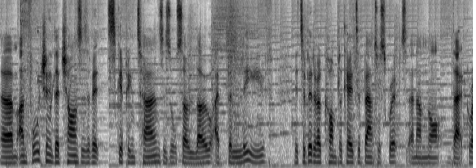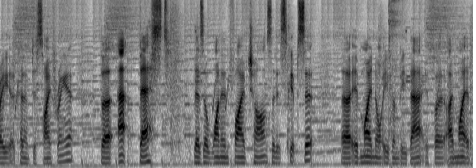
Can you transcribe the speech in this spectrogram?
Um, unfortunately, the chances of it skipping turns is also low. I believe it's a bit of a complicated battle script, and I'm not that great at kind of deciphering it. But at best, there's a one in five chance that it skips it. Uh, it might not even be that. If I, I, might have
